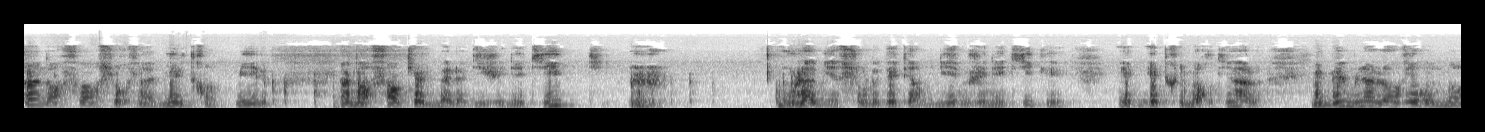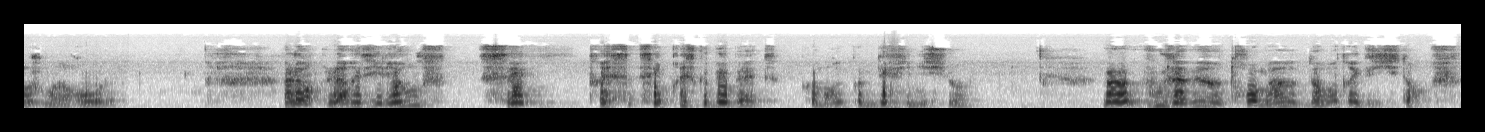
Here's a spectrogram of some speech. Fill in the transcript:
un enfant sur 20 000, 30 000, un enfant qui a une maladie génétique, où là, bien sûr, le déterminisme génétique est, primordial. Mais même là, l'environnement joue un rôle. Alors, la résilience, c'est presque bébête comme, définition. Euh, vous avez un trauma dans votre existence.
